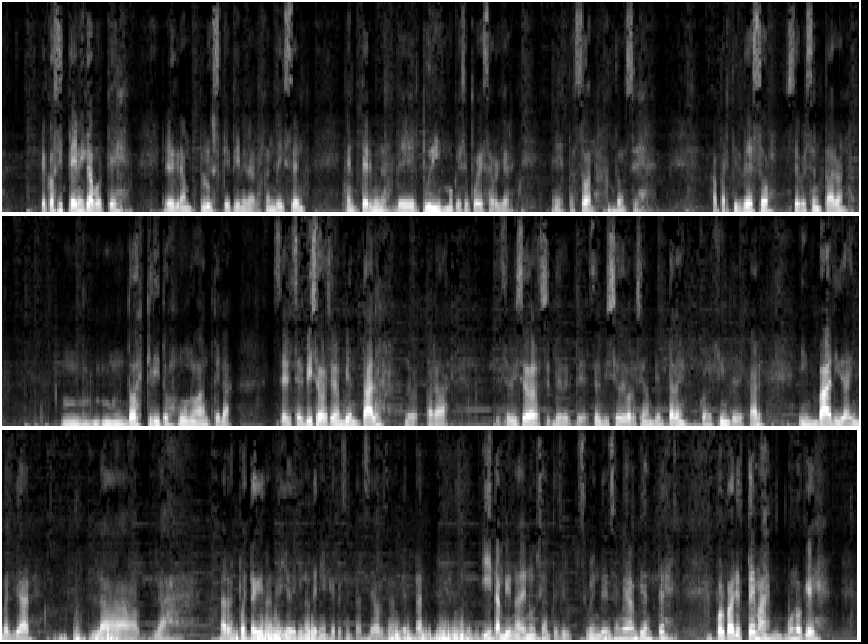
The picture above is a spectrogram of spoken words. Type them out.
ecosistémica porque es el gran plus que tiene la región de Isen en términos del turismo que se puede desarrollar en esta zona. Entonces, a partir de eso se presentaron mm, mm, dos escritos, uno ante la, el Servicio de Evaluación Ambiental para el Servicio de, Servicio de Evaluación Ambiental con el fin de dejar inválida, invalidar la, la, respuesta que dieron ellos de que no tenían que presentarse a evaluación ambiental y también una denuncia ante la Superintendencia de Medio Ambiente por varios temas. Uno que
